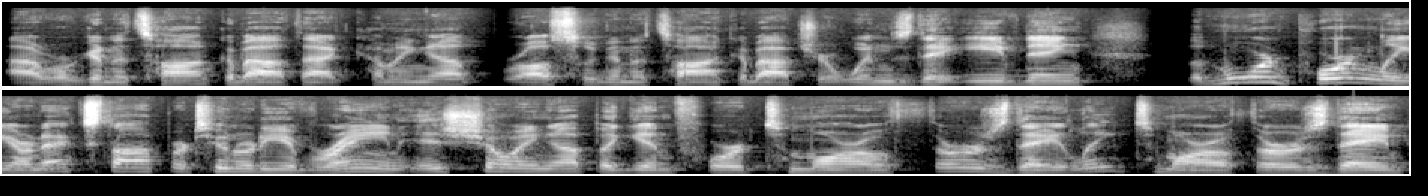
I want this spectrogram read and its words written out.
Uh, we're going to talk about that coming up. We're also going to talk about your Wednesday evening. But more importantly, our next opportunity of rain is showing up again for tomorrow, Thursday, late tomorrow, Thursday.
